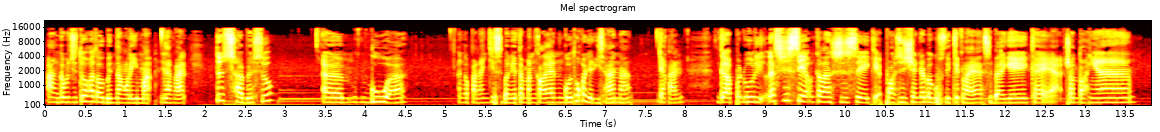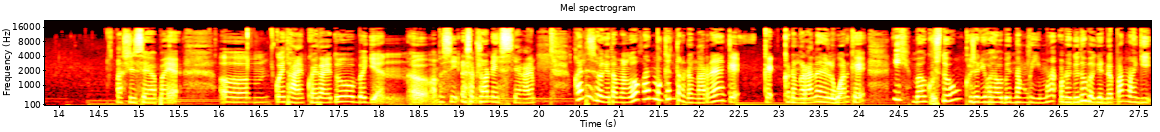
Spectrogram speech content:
Anggap aja itu hotel bintang 5 ya kan? Terus habis itu um, gua anggapan aja sebagai teman kalian gue tuh kerja di sana ya kan? Gak peduli let's just say okay, let's just say kayak posisinya bagus dikit lah ya sebagai kayak contohnya let's just say apa ya? Um, kueta kueta itu bagian um, apa sih resepsionis ya kan? Kan sebagai teman gue kan mungkin terdengarnya kayak kayak kedengaran dari luar kayak ih bagus dong kerja di hotel bintang 5 udah gitu bagian depan lagi.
